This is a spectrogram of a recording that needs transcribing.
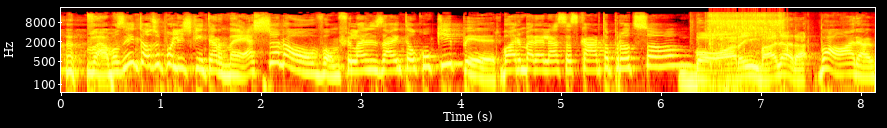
Vamos então de política international. Vamos finalizar então com o Keeper. Bora embaralhar essas cartas, produção? Bora embalhará. Bora,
